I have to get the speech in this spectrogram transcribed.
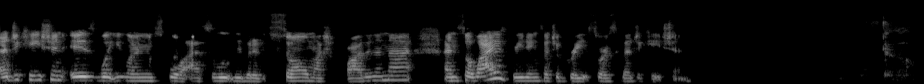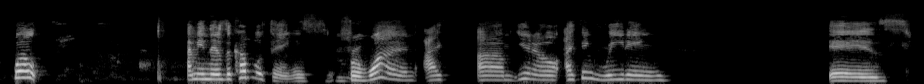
education is what you learn in school absolutely but it's so much farther than that. And so why is reading such a great source of education? Well i mean there's a couple of things. Mm-hmm. for one i um you know i think reading is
